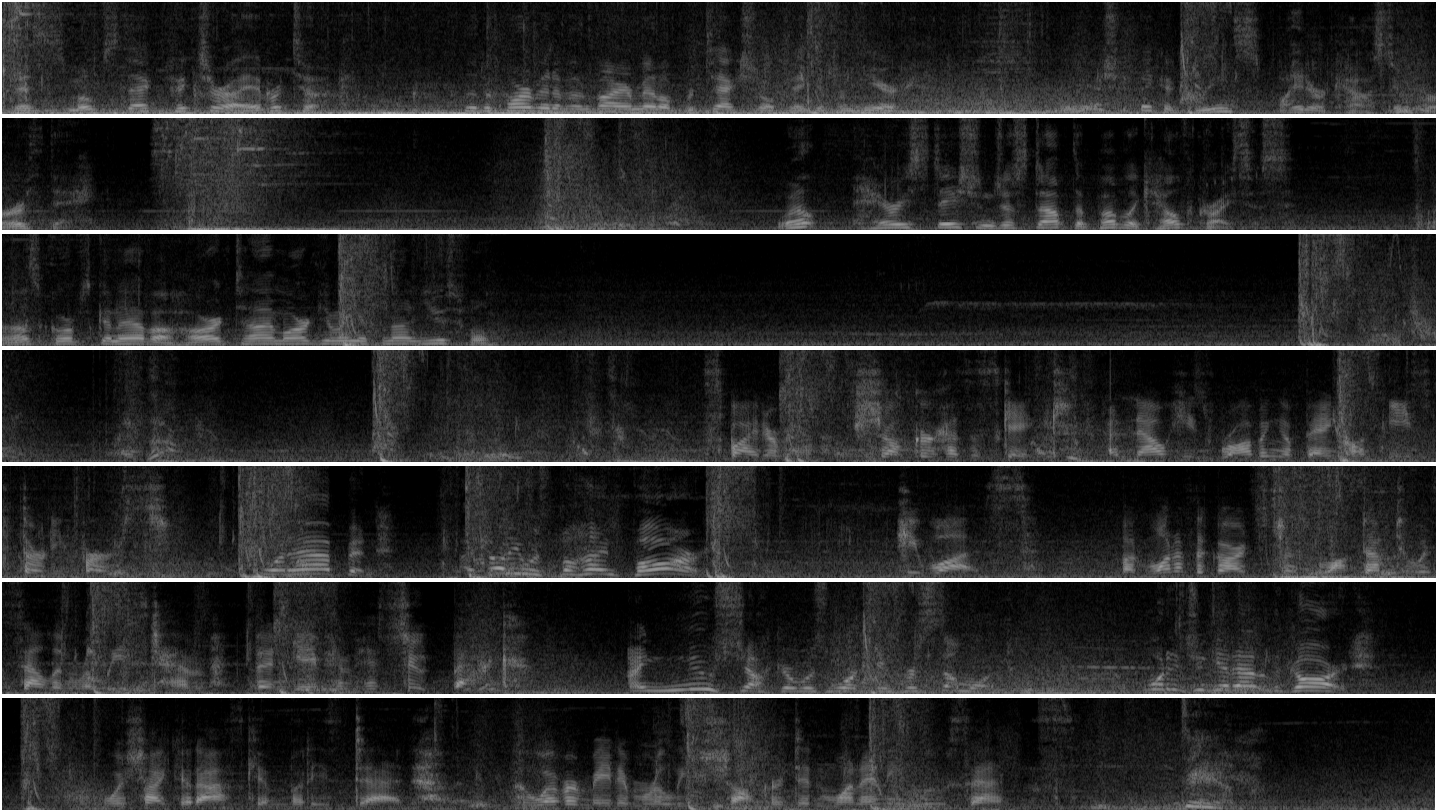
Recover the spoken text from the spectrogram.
Best smokestack picture I ever took. The Department of Environmental Protection will take it from here. Maybe I should make a green spider costume for Earth Day. Well, Harry Station just stopped a public health crisis. Oscorp's gonna have a hard time arguing it's not useful. Spider-Man, Shocker has escaped, and now he's robbing a bank on East 31st. What happened? I thought he was behind bars. He was, but one of the guards just walked up to his cell and released him, then gave him his suit back. I knew Shocker was working for someone. What did you get out of the guard? Wish I could ask him, but he's dead. Whoever made him release Shocker didn't want any loose ends. Damn.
